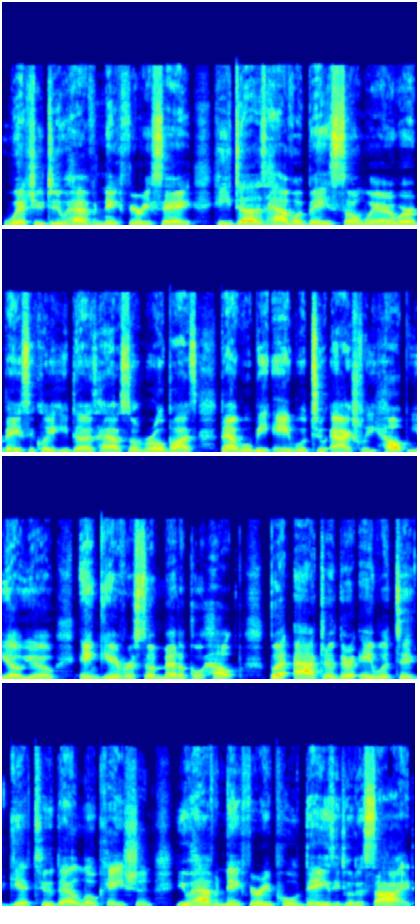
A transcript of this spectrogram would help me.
which you do have Nick Fury say he does have a base somewhere where basically he does have some robots that will be able to actually help Yo Yo and give her some medical help. But after they're able to get to that location, you have Nick Fury pull Daisy to the side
